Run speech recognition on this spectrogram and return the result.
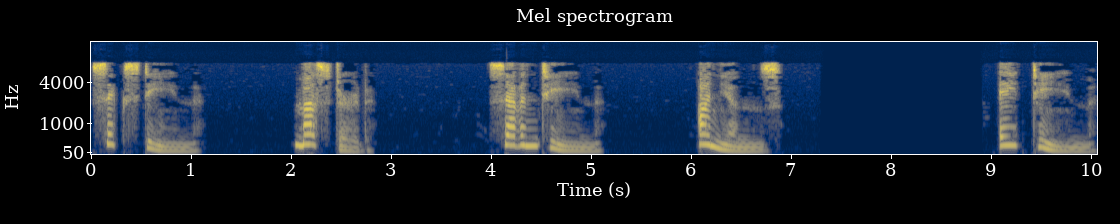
16. Mustard 17. Onions 18.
